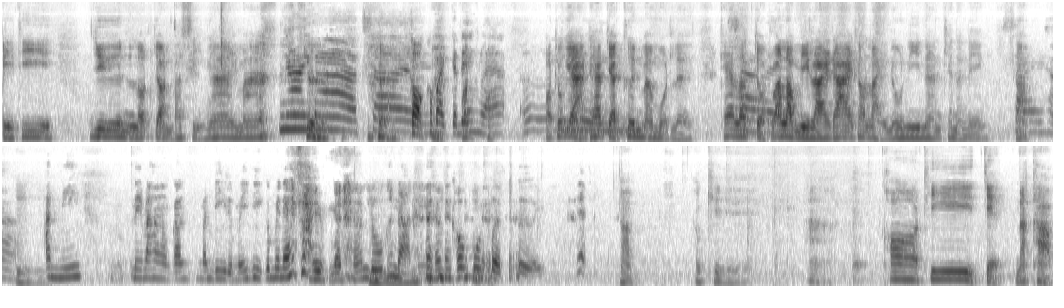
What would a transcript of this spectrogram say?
ปีที่ยื่นลดหย่อนภาษีง่ายมาก ง่ายมากใช่กรอกเข้าไปกระเด้งแล้วเออเพราะทุกอย่างแทบจะขึ้นมาหมดเลย แค่เราใช่จดว่าเรามีรายได้เท่าไหร่นู่นนี่นั่นแค่นั้นเองครั ใช่บค่ะอืมอันนี้ในมหาของการมันดีหรือไม่ดีก็ไม่แน่ใจเหมือนกันนะรู้ขนาดนี้นะข้อมูลเปิดเผยครับโอเคอ่าข้อที่เจ็ดนะครับ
